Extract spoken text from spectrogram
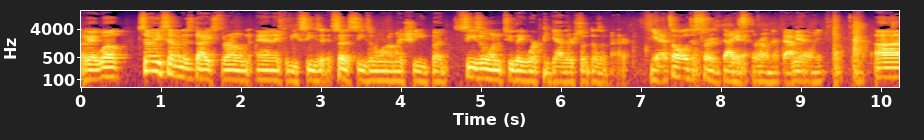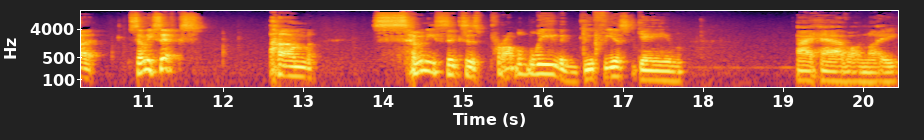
Okay, well, 77 is Dice Throne, and it can be season. It says season one on my sheet, but season one and two they work together, so it doesn't matter. Yeah, it's all just sort of dice Yeah. thrown at that Yeah. point. Uh, 76. Um, 76 is probably the goofiest game I have on my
